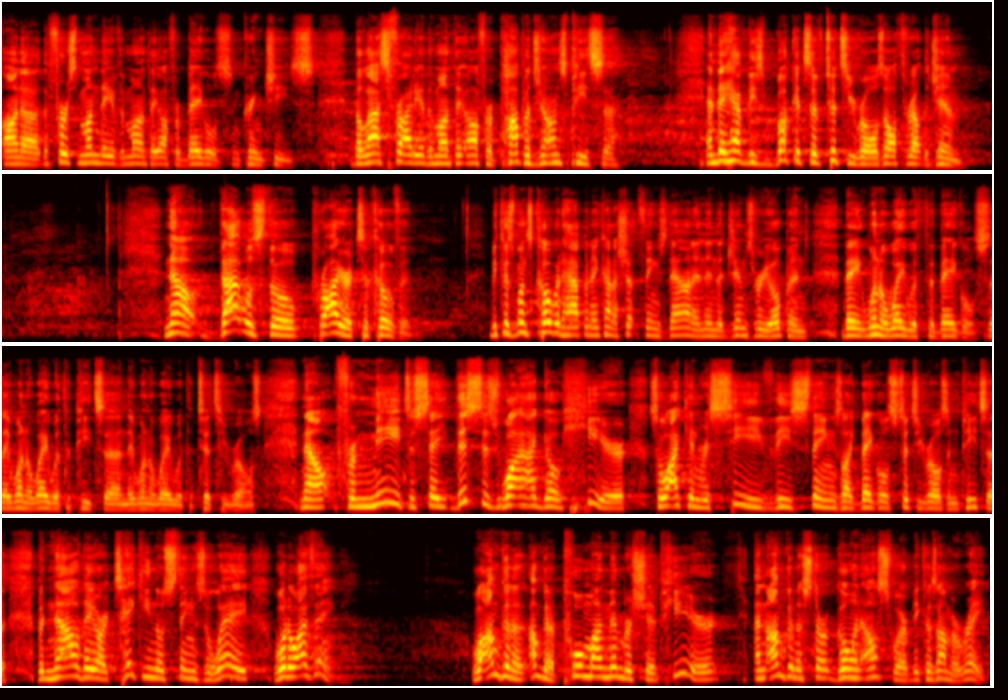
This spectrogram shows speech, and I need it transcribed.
On uh, the first Monday of the month, they offer bagels and cream cheese. The last Friday of the month, they offer Papa John's pizza. And they have these buckets of Tootsie Rolls all throughout the gym. Now, that was, though, prior to COVID. Because once COVID happened and kind of shut things down, and then the gyms reopened, they went away with the bagels, they went away with the pizza, and they went away with the Tootsie Rolls. Now, for me to say, this is why I go here, so I can receive these things like bagels, Tootsie Rolls, and pizza, but now they are taking those things away, what do I think? Well, I'm gonna, I'm gonna pull my membership here, and I'm gonna start going elsewhere because I'm a rate,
